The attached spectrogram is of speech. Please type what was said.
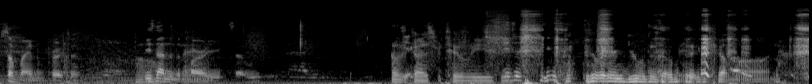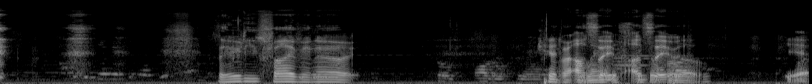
Some random person. He's not in the Oh, man. party, so. We... Those guys were too easy. He's just literally doing something. Come on. 35 and out. Couldn't Bro, I'll save- a I'll single save it. Yeah.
